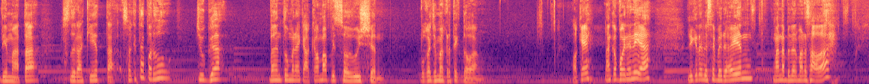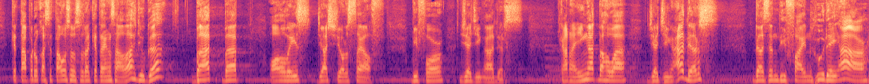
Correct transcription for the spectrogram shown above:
di mata saudara kita. So kita perlu juga bantu mereka come up with solution. Bukan cuma kritik doang. Oke, nangkep poin ini ya. Jadi kita bisa bedain mana benar mana salah. Kita perlu kasih tahu saudara kita yang salah juga. But, but always judge yourself before judging others. Karena ingat bahwa judging others doesn't define who they are,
